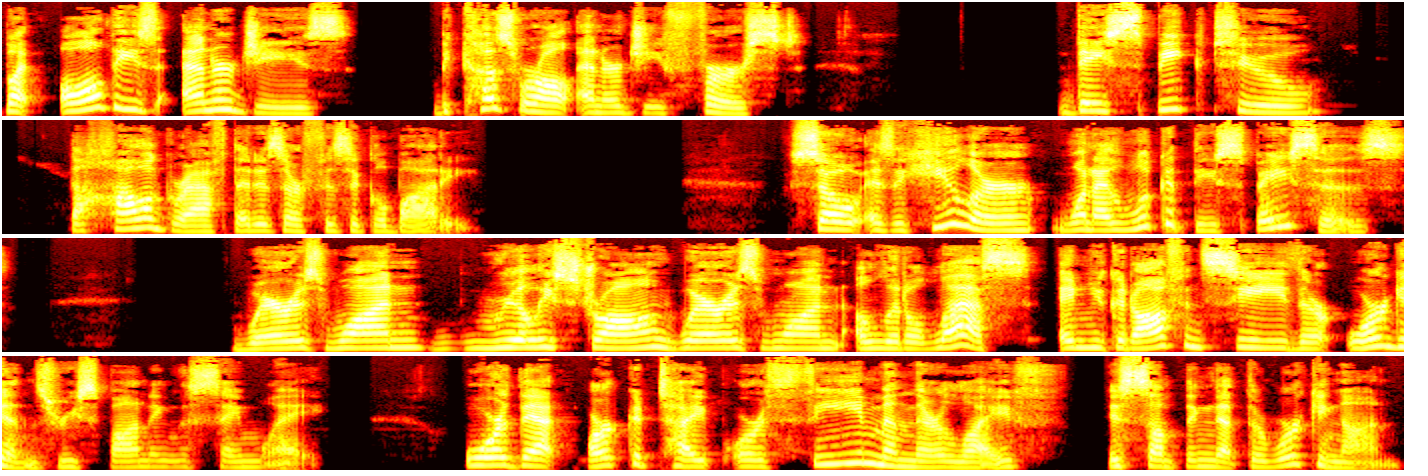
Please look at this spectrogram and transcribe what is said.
But all these energies, because we're all energy first, they speak to the holograph that is our physical body. So, as a healer, when I look at these spaces, where is one really strong? Where is one a little less? And you could often see their organs responding the same way, or that archetype or theme in their life is something that they're working on.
